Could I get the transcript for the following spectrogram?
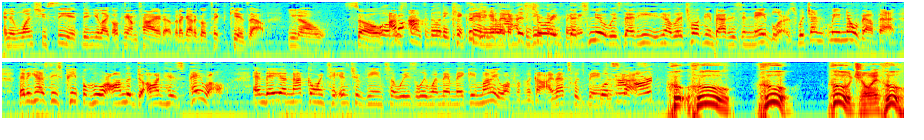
And then once you see it, then you're like, okay, I'm tired of it. I got to go take the kids out. You know, so Well, I don't. I, responsibility kicks The in, thing and you're like, about have this story things, that's new is that he, you know, they're talking about his enablers, which I, we know about that. That he has these people who are on the on his payroll, and they are not going to intervene so easily when they're making money off of the guy. That's what's being well, discussed. Tom Arnold Who, who, who, who, Joy, who?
